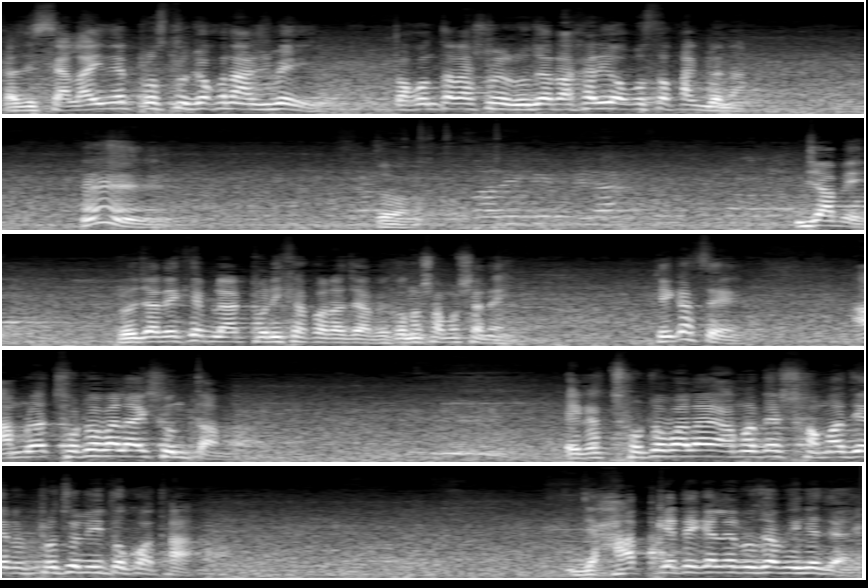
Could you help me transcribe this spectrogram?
কাজে স্যালাইনের প্রশ্ন যখন আসবে তখন তার আসলে রোজা রাখারই অবস্থা থাকবে না। হ্যাঁ? তো যাবে। রোজা রেখে ব্লাড পরীক্ষা করা যাবে, কোনো সমস্যা নেই। ঠিক আছে? আমরা ছোটবেলায় শুনতাম, এটা ছোটবেলায় আমাদের সমাজের প্রচলিত কথা, যে হাত কেটে গেলে রোজা ভেঙে যায়।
